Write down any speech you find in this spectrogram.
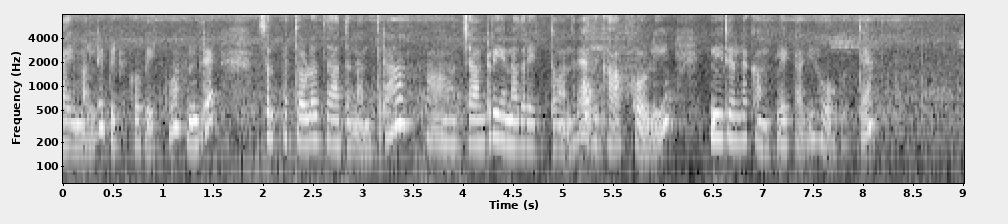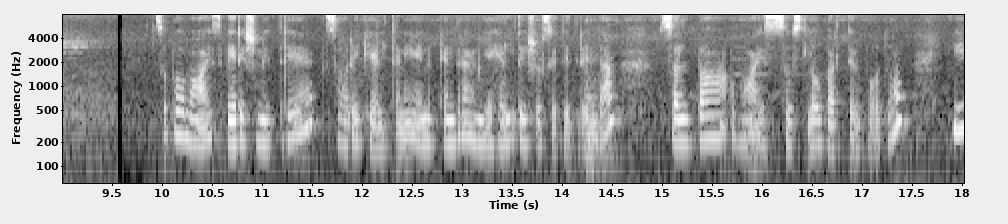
ಟೈಮಲ್ಲಿ ಬಿಟ್ಕೋಬೇಕು. ಅಂದರೆ ಸ್ವಲ್ಪ ತೊಳೆದಾದ ನಂತರ ಜಾಲರಿ ಏನಾದರೂ ಇತ್ತು ಅಂದರೆ ಅದಕ್ಕೆ ಹಾಕ್ಕೊಳ್ಳಿ. ನೀರೆಲ್ಲ ಕಂಪ್ಲೀಟಾಗಿ ಹೋಗುತ್ತೆ. ಸ್ವಲ್ಪ ವಾಯ್ಸ್ ವೇರಿಯೇಷನ್ ಇದ್ದರೆ ಸಾರಿ ಕೇಳ್ತೇನೆ. ಏನಕ್ಕೆ ಅಂದರೆ ನನಗೆ ಹೆಲ್ತ್ ಇಶ್ಯೂಸ್ ಇದ್ದಿದ್ದರಿಂದ ಸ್ವಲ್ಪ ವಾಯ್ಸ್ ಸ್ಲೋ ಬರ್ತಿರ್ಬೋದು. ಈ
